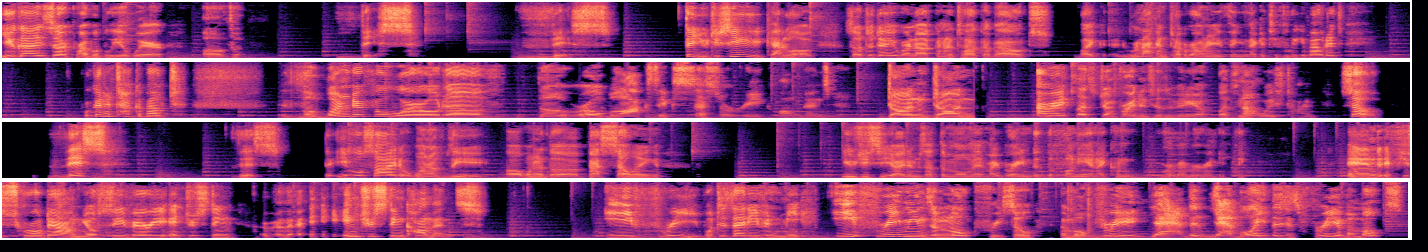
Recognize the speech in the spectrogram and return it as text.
You guys are probably aware of this. This. The UGC catalog. So today we're not gonna talk about, like, we're not gonna talk about anything negatively about it. We're gonna talk about the wonderful world of the Roblox accessory comments. Done, done. Alright, let's jump right into the video. Let's not waste time. So, this, this, the evil side, one of the, uh, one of the best-selling UGC items at the moment. My brain did the funny and I couldn't remember anything. And if you scroll down, you'll see very interesting, uh, interesting comments. E free. What does that even mean? E free means emote free. So emote free. Yeah, this, yeah, boy, this is free of emotes.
